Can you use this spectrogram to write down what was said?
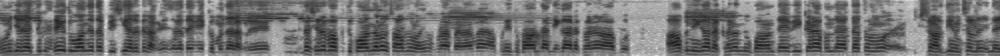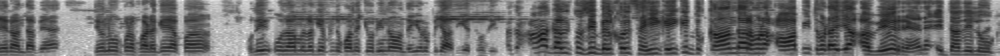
ਹੁਣ ਜਿਹੜਾ ਦ- ਹਰੇਕ ਦੁਕਾਨ ਤੇ ਤਾਂ ਪੀਸੀਆਰ ਰੱਖ ਨਹੀਂ ਸਕਦਾ ਵੀ ਇੱਕ ਬੰਦਾ ਰੱਖ ਇਹ ਤਾਂ ਸਿਰਫ ਆਪ ਦੁਕਾਨਦਾਰਾਂ ਨੂੰ ਸਾਫ਼ ਹੋਣਾ ਪੈਣਾ ਮੈਂ ਆਪਣੀ ਦੁਕਾਨ ਦਾ ਨਿਗਾਹ ਰੱਖਣਾ ਆਪ ਆਪ ਨਿਗਾਹ ਰੱਖਣਾ ਦੁਕਾਨ ਤੇ ਵੀ ਕਿਹੜਾ ਬੰਦਾ ਏਦਾਂ ਤੁਹਾਨੂੰ ਸ਼ਰਾਰਤੀ ਅੰਸਰ ਨਜ਼ਰ ਆਂਦਾ ਪਿਆ। ਤੇ ਉਹਨੂੰ ਉੱਪਰ ਫੜ ਕੇ ਆਪਾਂ ਉਹਦੀ ਉਹਦਾ ਮਤਲਬ ਕਿ ਆਪਣੀ ਦੁਕਾਨ ਤੇ ਚੋਰੀ ਨਾ ਹੁੰਦੀ ਉਹਨੂੰ ਭਜਾ ਦਈਏ ਇੱਥੋਂ ਦੀ। ਅੱਛਾ ਆਹ ਗੱਲ ਤੁਸੀਂ ਬਿਲਕੁਲ ਸਹੀ ਕਹੀ ਕਿ ਦੁਕਾਨਦਾਰ ਹੁਣ ਆਪ ਹੀ ਥੋੜਾ ਜਿਹਾ ਅਵੇਅਰ ਰਹਿਣ ਇਦਾਂ ਦੇ ਲੋਕ।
